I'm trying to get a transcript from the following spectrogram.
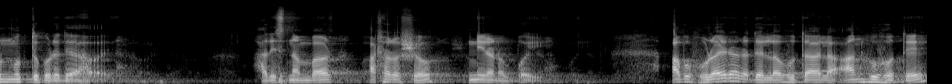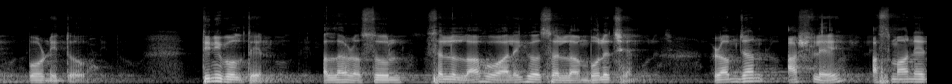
উন্মুক্ত করে দেয়া হয়। হাদিস নাম্বার আঠারোশো নিরানব্বই। আবু হুরাইরা রদেল্লাহ তালা আনহু হতে বর্ণিত। তিনি বলতেন, আল্লাহ রসুল সাল্লাহ আলহিউসাল্লাম বলেছেন, রমজান আসলে আসমানের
